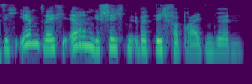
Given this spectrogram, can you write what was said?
sich irgendwelche irren Geschichten über dich verbreiten würden.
